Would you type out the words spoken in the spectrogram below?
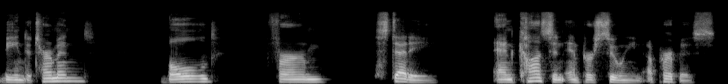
being determined, bold, firm, steady, and constant in pursuing a purpose.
